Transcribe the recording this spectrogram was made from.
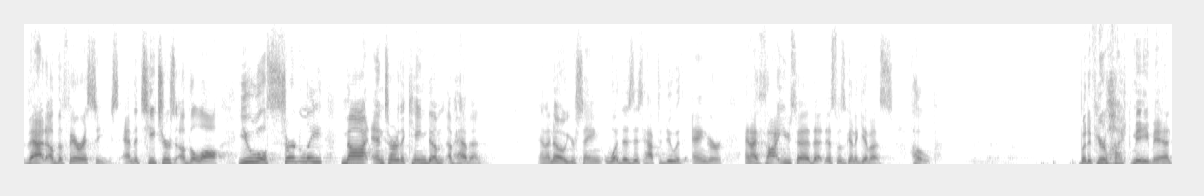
that of the Pharisees and the teachers of the law, you will certainly not enter the kingdom of heaven. And I know you're saying, what does this have to do with anger? And I thought you said that this was going to give us hope. But if you're like me, man,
